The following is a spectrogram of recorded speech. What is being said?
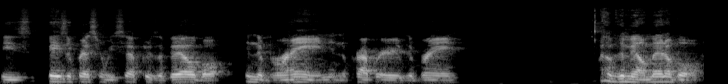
these vasopressin receptors available in the brain, in the proper area of the brain of the male meadow vole,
